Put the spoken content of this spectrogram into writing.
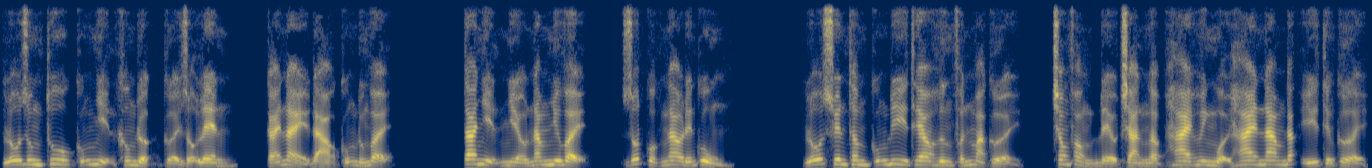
Lỗ Dung Thu cũng nhịn không được cười rộ lên, cái này đảo cũng đúng vậy. Ta nhịn nhiều năm như vậy, rốt cuộc ngao đến cùng. Lỗ xuyên thâm cũng đi theo hưng phấn mà cười, trong phòng đều tràn ngập hai huynh muội hai nam đắc ý tiếng cười.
